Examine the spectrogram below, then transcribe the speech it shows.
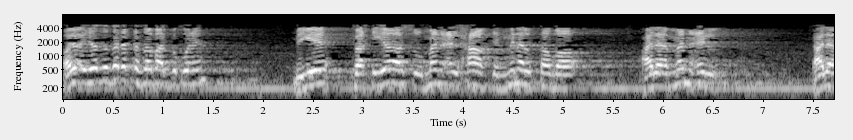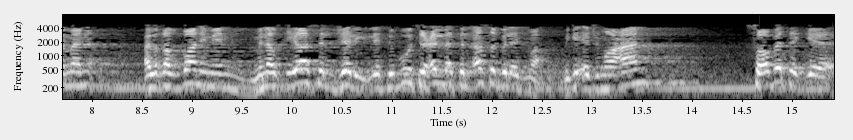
آیا اجازه داره قضاوت بکنه؟ میگه فقیاس منع الحاکم من القضاء على منع على منع الغضبان من من القياس الجلي لثبوت علة الاصل بالاجماع میگه اجماعا ثابته که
